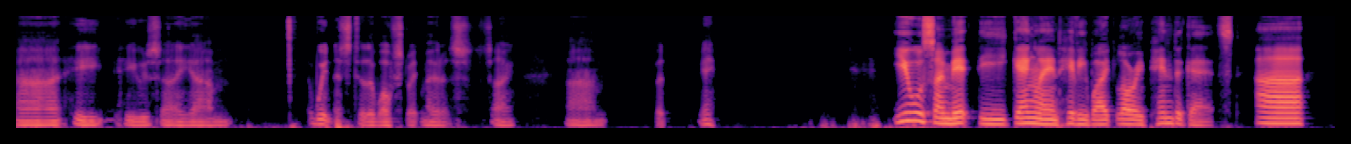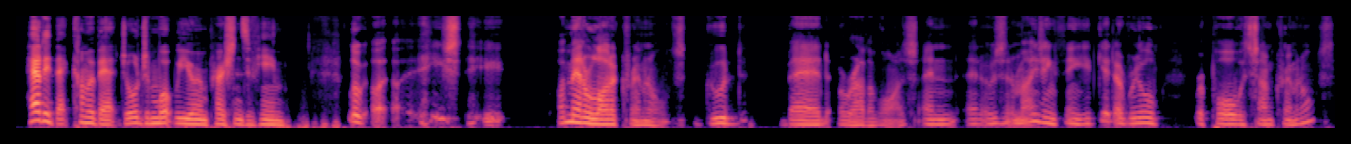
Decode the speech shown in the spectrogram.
Uh, he he was a um, witness to the Walsh Street murders. So, um, but yeah, you also met the gangland heavyweight Laurie Prendergast. Uh, How did that come about, George, and what were your impressions of him? Look, uh, he's. He, I met a lot of criminals, good, bad, or otherwise, and, and it was an amazing thing. You'd get a real rapport with some criminals,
